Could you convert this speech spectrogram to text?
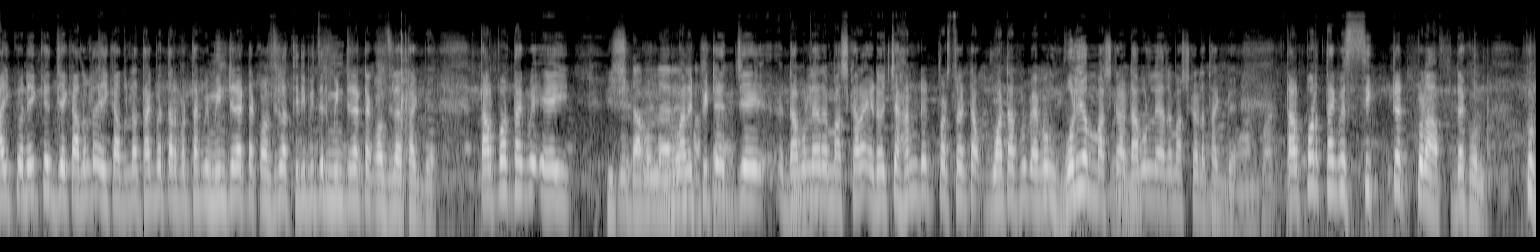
আইকনিকের যে কাজলটা, এই কাজলটা থাকবে, তারপর থাকবে মিন্টের একটা কনসিলার থ্রি পিসের মিন্টের একটা কনসিলার থাকবে। তারপর থাকবে এই ডাবল মানে পিঠের যে ডাবল লেয়ারের মাস্কারা এটা হচ্ছে হান্ড্রেড পার্সেন্ট একটা ওয়াটারপ্রুফ এবং ভলিউম মাস্কারা ডাবল লেয়ারের মাস্কারা থাকবে। তারপর থাকবে সিক্রেট টোনাফ দেখুন খুব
